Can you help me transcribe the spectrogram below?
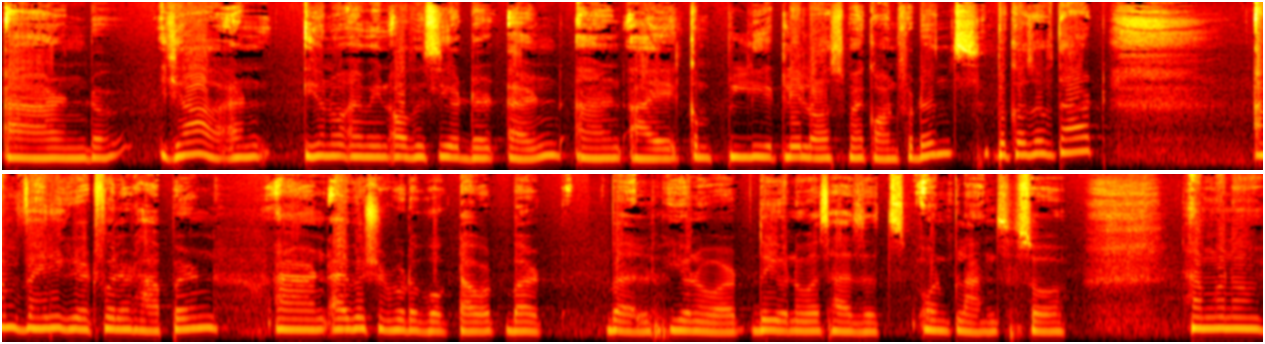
and yeah and you know i mean obviously it did end and i completely lost my confidence because of that. I'm very grateful it happened and i wish it would have worked out but well you know what? The universe has its own plans so i'm gonna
